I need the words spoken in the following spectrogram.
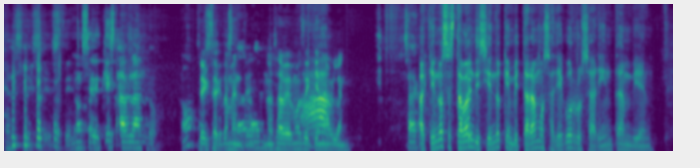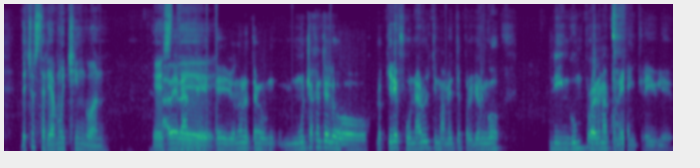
Entonces, este, no sé de qué está hablando, ¿no? Sí, exactamente. No sabemos de quién Ah. hablan. Exacto. Aquí nos estaban diciendo que invitáramos a Diego Rusarín también. De hecho, estaría muy chingón. Este, Adelante, eh, yo no le tengo. Mucha gente lo, lo quiere funar últimamente, pero yo no tengo ningún problema con ella. Increíble.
